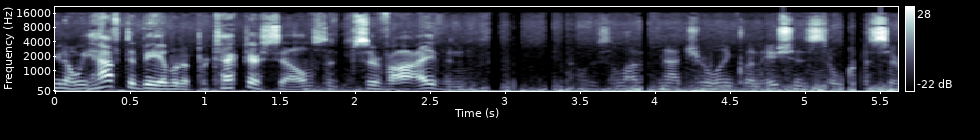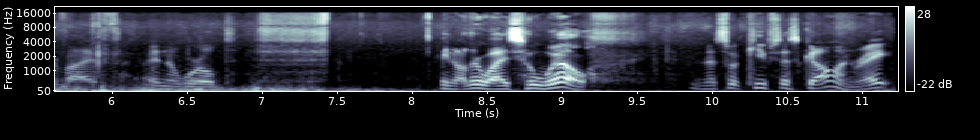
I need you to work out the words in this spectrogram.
you know, we have to be able to protect ourselves and survive, and you know, there's a lot of natural inclinations to want to survive in the world. You know, otherwise, who will? And that's what keeps us going, right?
